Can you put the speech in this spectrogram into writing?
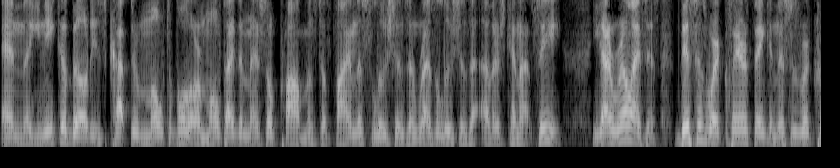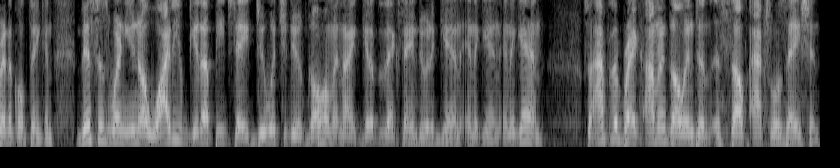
And the unique abilities cut through multiple or multidimensional problems to find the solutions and resolutions that others cannot see. You got to realize this. This is where clear thinking, this is where critical thinking, this is when you know why do you get up each day, do what you do, go home at night, get up the next day and do it again and again and again. So after the break, I'm going to go into self actualization.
